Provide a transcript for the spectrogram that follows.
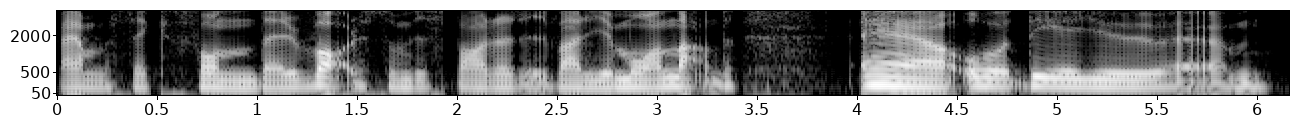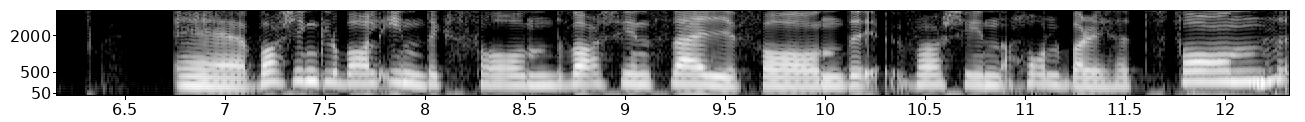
fem, sex fonder var som vi sparar i varje månad. Eh, och det är ju ehm, Eh, varsin global indexfond, varsin Sverigefond, varsin hållbarhetsfond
